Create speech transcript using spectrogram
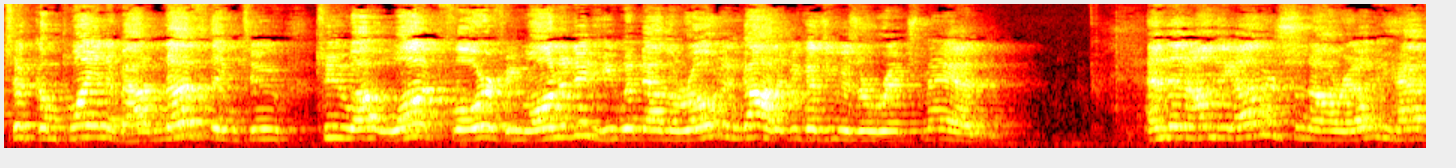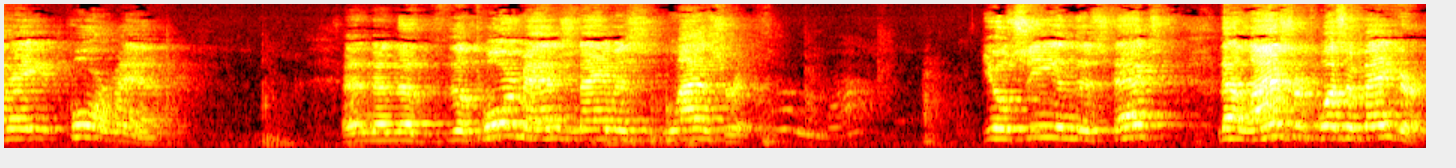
to complain about, nothing to to uh, want for. If he wanted it, he went down the road and got it because he was a rich man. And then on the other scenario, we have a poor man. And then the, the poor man's name is Lazarus. You'll see in this text that Lazarus was a beggar.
